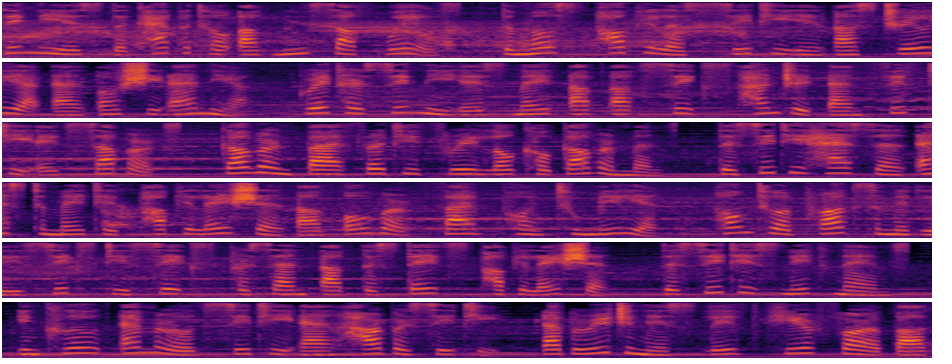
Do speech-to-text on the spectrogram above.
Sydney is the capital of New South Wales, the most populous city in Australia and Oceania. Greater Sydney is made up of 658 suburbs, governed by 33 local governments. The city has an estimated population of over 5.2 million, home to approximately 66% of the state's population. The city's nicknames include Emerald City and Harbour City. Aborigines lived here for about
